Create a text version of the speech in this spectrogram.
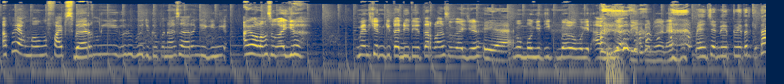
apa yang mau nge-vibes bareng nih. Gue gue juga penasaran kayak gini. Ayo langsung aja mention kita di Twitter langsung aja. Iya. Ngomongin Iqbal, ngomongin Angga nih rekan buana. Mention di Twitter kita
